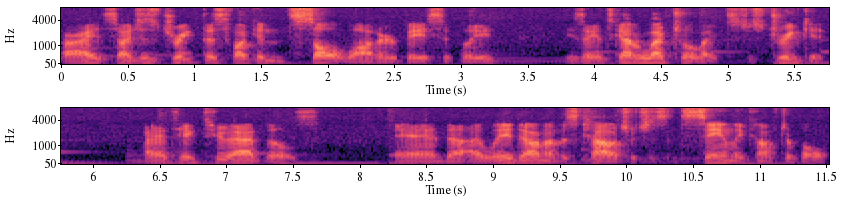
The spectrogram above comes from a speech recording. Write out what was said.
All right. So I just drink this fucking salt water basically. He's like, "It's got electrolytes. Just drink it." And I take two Advils and uh, I lay down on this couch, which is insanely comfortable,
